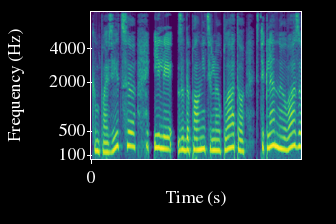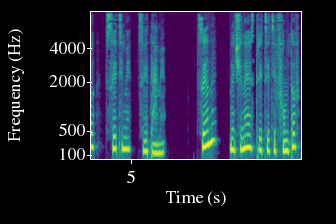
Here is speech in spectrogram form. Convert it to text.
композицию или за дополнительную плату стеклянную вазу с этими цветами. Цены начиная с 30 фунтов,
